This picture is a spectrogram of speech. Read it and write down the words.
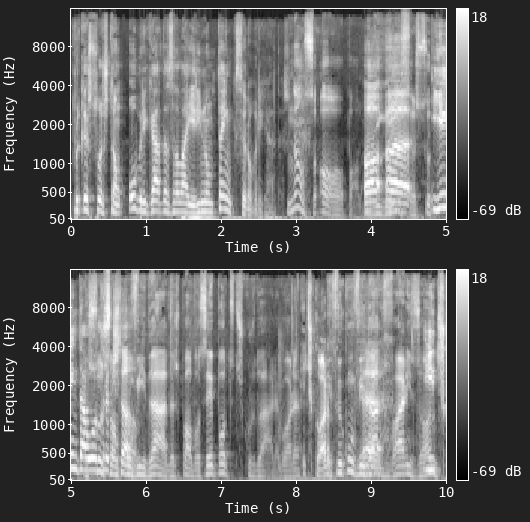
Porque as pessoas estão obrigadas a lá ir e não têm que ser obrigadas. Não só. Oh, oh, Paulo, oh, diga uh, isso. As pessoas, e ainda há outra questão. são convidadas. Paulo, você pode discordar. Agora, Discordo. Eu fui convidado uh, vários anos.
